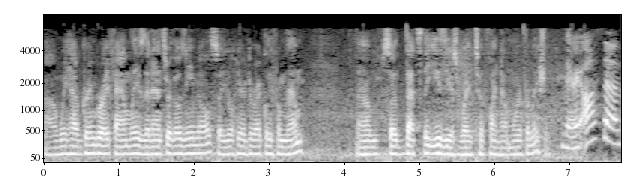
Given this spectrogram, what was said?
uh, we have Green Beret families that answer those emails, so you'll hear directly from them. Um, so that's the easiest way to find out more information. Very awesome.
